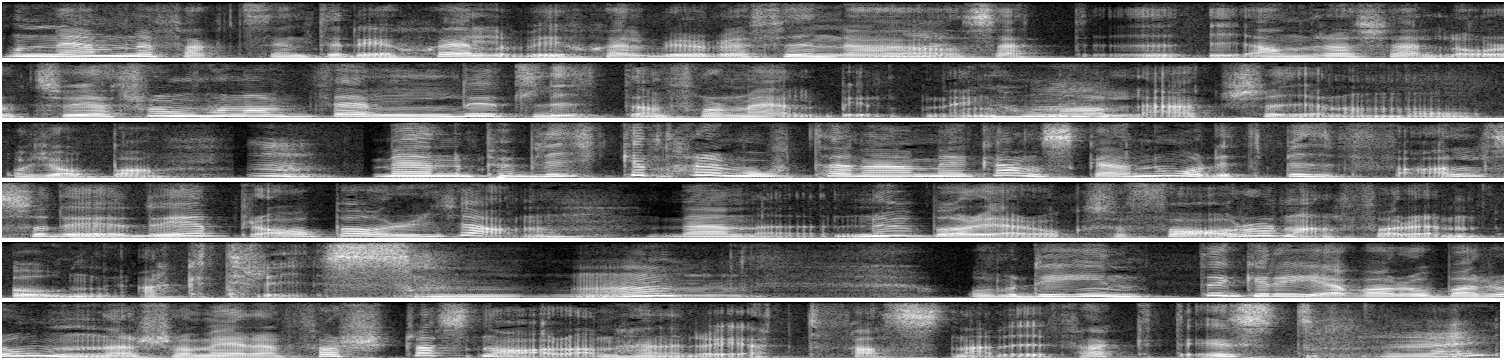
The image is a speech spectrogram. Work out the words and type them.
hon nämner faktiskt inte det själv i självbiografin, det har jag sett i, i andra källor. Så jag tror hon har väldigt liten formell bildning. Hon har lärt sig genom att, att jobba. Men publiken tar emot henne med ganska nådigt bifall så det, det är bra början. Men nu börjar också farorna för en ung aktris. Mm. Och det är inte grevar och baroner som är den första snaran Henriette fastnar i faktiskt. Nej.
